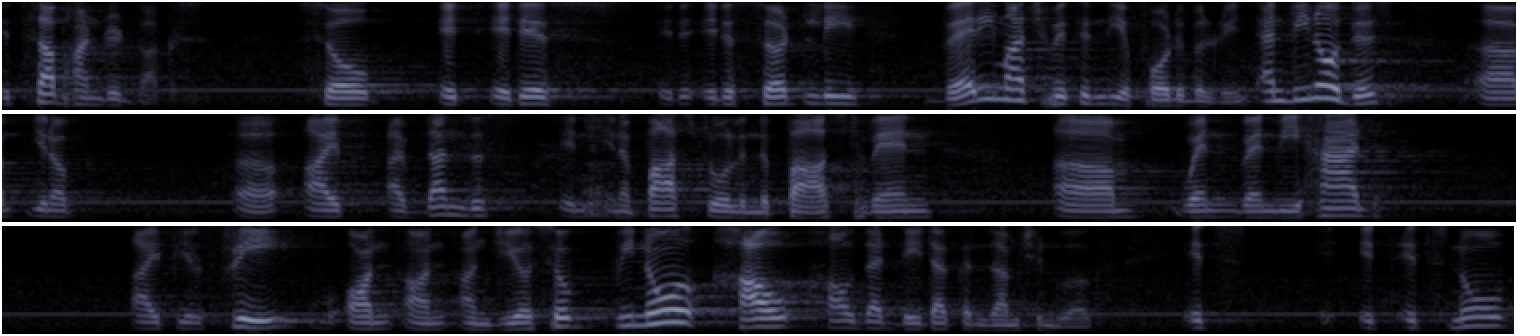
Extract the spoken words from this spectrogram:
It's sub 100 bucks. So it, it, is, it, it is certainly very much within the affordable range. And we know this, uh, you know, uh, I've, I've done this in, in a past role in the past when, um, when, when we had IPL free on, on, on Jio. So we know how, how that data consumption works. It's, it, it's, no,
